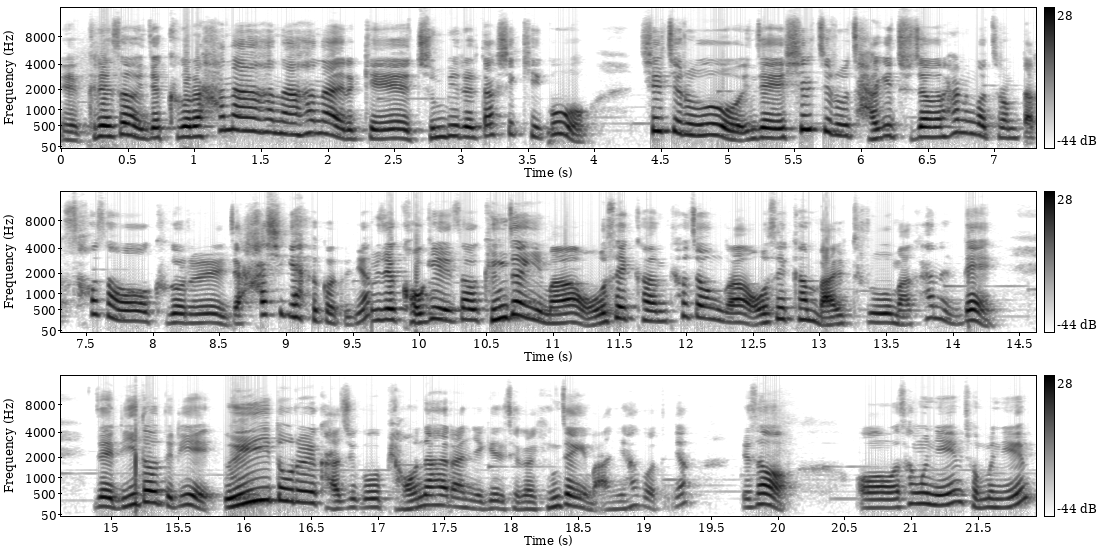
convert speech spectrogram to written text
예, 그래서 이제 그거를 하나하나 하나 이렇게 준비를 딱 시키고 실제로 이제 실제로 자기 주장을 하는 것처럼 딱 서서 그거를 이제 하시게 하거든요. 이제 거기에서 굉장히 막 어색한 표정과 어색한 말투로 막 하는데 이제 리더들이 의도를 가지고 변화하라는 얘기를 제가 굉장히 많이 하거든요. 그래서 어, 상무님, 전무님,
